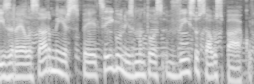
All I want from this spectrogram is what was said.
Izraēlas armija ir spēcīga un izmantos visu savu spēku.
